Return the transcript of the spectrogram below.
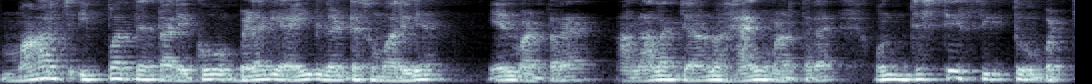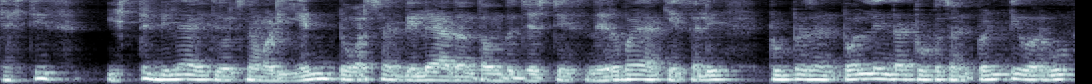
ಮಾರ್ಚ್ ಇಪ್ಪತ್ತನೇ ತಾರೀಕು ಬೆಳಗ್ಗೆ ಐದು ಗಂಟೆ ಸುಮಾರಿಗೆ ಏನು ಮಾಡ್ತಾರೆ? ಆ ನಾಲ್ಕು ಜನನು ಹ್ಯಾಂಗ್ ಮಾಡ್ತಾರೆ. ಒಂದು ಜಸ್ಟಿಸ್ ಸಿಕ್ತು ಬಟ್ ಜಸ್ಟಿಸ್ ಇಷ್ಟು ಡಿಲೇ ಆಯಿತು ಯೋಚನೆ ಮಾಡಿ. ಎಂಟು ವರ್ಷ ಡಿಲೇ ಆದಂಥ ಒಂದು ಜಸ್ಟಿಸ್ ನಿರ್ಭಯ ಕೇಸಲ್ಲಿ ಟೂ ತೌಸಂಡ್ ಟ್ವೆಲ್ಲಿಂದ ಟೂ ತೌಸಂಡ್ ಟ್ವೆಂಟಿವರೆಗೂ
